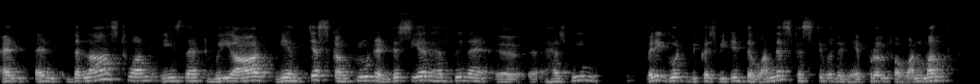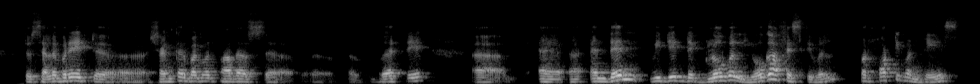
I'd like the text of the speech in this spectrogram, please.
And, and the last one is that we are we have just concluded this year has been a uh, has been very good because we did the oneness festival in april for one month to celebrate uh, shankar bhagavad pada's uh, birthday and then we did the global yoga festival for 41 days.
